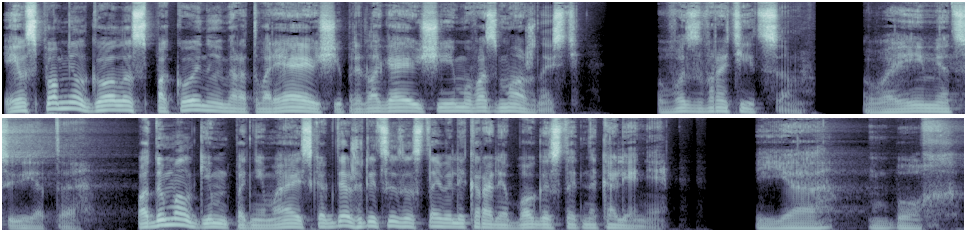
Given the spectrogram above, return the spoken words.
И вспомнил голос, спокойно умиротворяющий, предлагающий ему возможность возвратиться. Во имя цвета. Подумал гимн, поднимаясь, когда жрецы заставили короля бога стать на колени. «Я бог».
